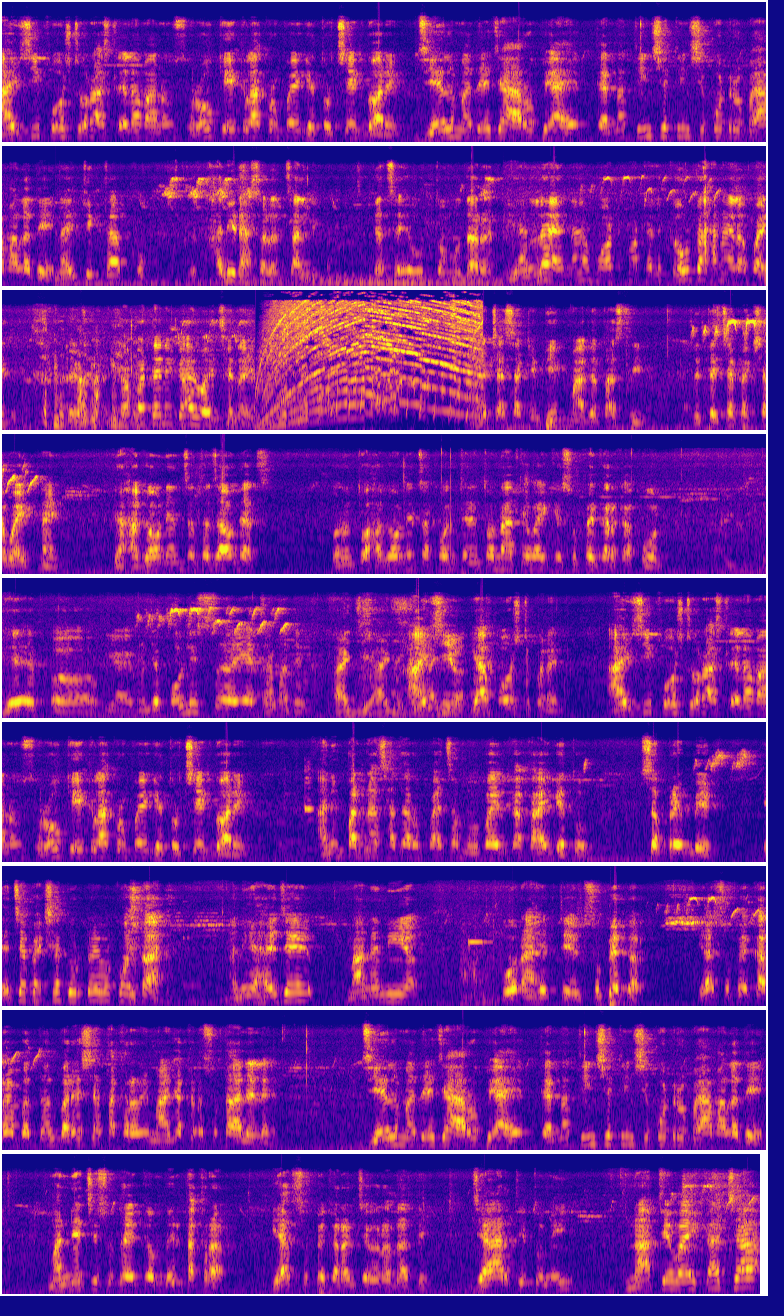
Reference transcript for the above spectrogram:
IG पोस्टवर असलेला माणूस रोख एक लाख रुपये घेतो चेकद्वारे. जेलमध्ये जे आरोपी आहेत त्यांना तीनशे तीनशे कोटी रुपये आम्हाला दे. नैतिकता खूप खाली ढासळत चालली. त्याचं हे उत्तम उदाहरण. यांना आहे ना मोठमोठ्याने कवट हाणायला पाहिजे. झपाट्याने काय व्हायचं नाही. त्याच्यासाठी भीक मागत असतील तर त्याच्यापेक्षा वाईट नाही. त्या हगवण्यांचं तर जाऊ द्याच. परंतु हगवण्याचा कोणतरी तो नातेवाईक सुपेकर का कोण? हे म्हणजे पोलीस याच्यामध्ये. आजी आयजी या पोस्ट पर्यंत आयजी पोस्टवर असलेला माणूस रोख एक लाख रुपये घेतो चेकद्वारे आणि पन्नास हजार रुपयाचा मोबाईल का काय घेतो? सप्रेम भेट याच्यापेक्षा दुर्दैव कोणता आहे? आणि हे जे माननीय कोण आहेत ते सुपेकर. या सुपेकराबद्दल बऱ्याचशा तक्रारी माझ्याकडे सुद्धा आलेल्या आहेत. जेलमध्ये जे आरोपी आहेत त्यांना तीनशे तीनशे कोटी रुपये आम्हाला दे. म्हणण्याची सुद्धा एक गंभीर तक्रार. याच सुपेकरांच्या विरोधात आहे. ज्या अर्थी तुम्ही नातेवाईकाच्या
